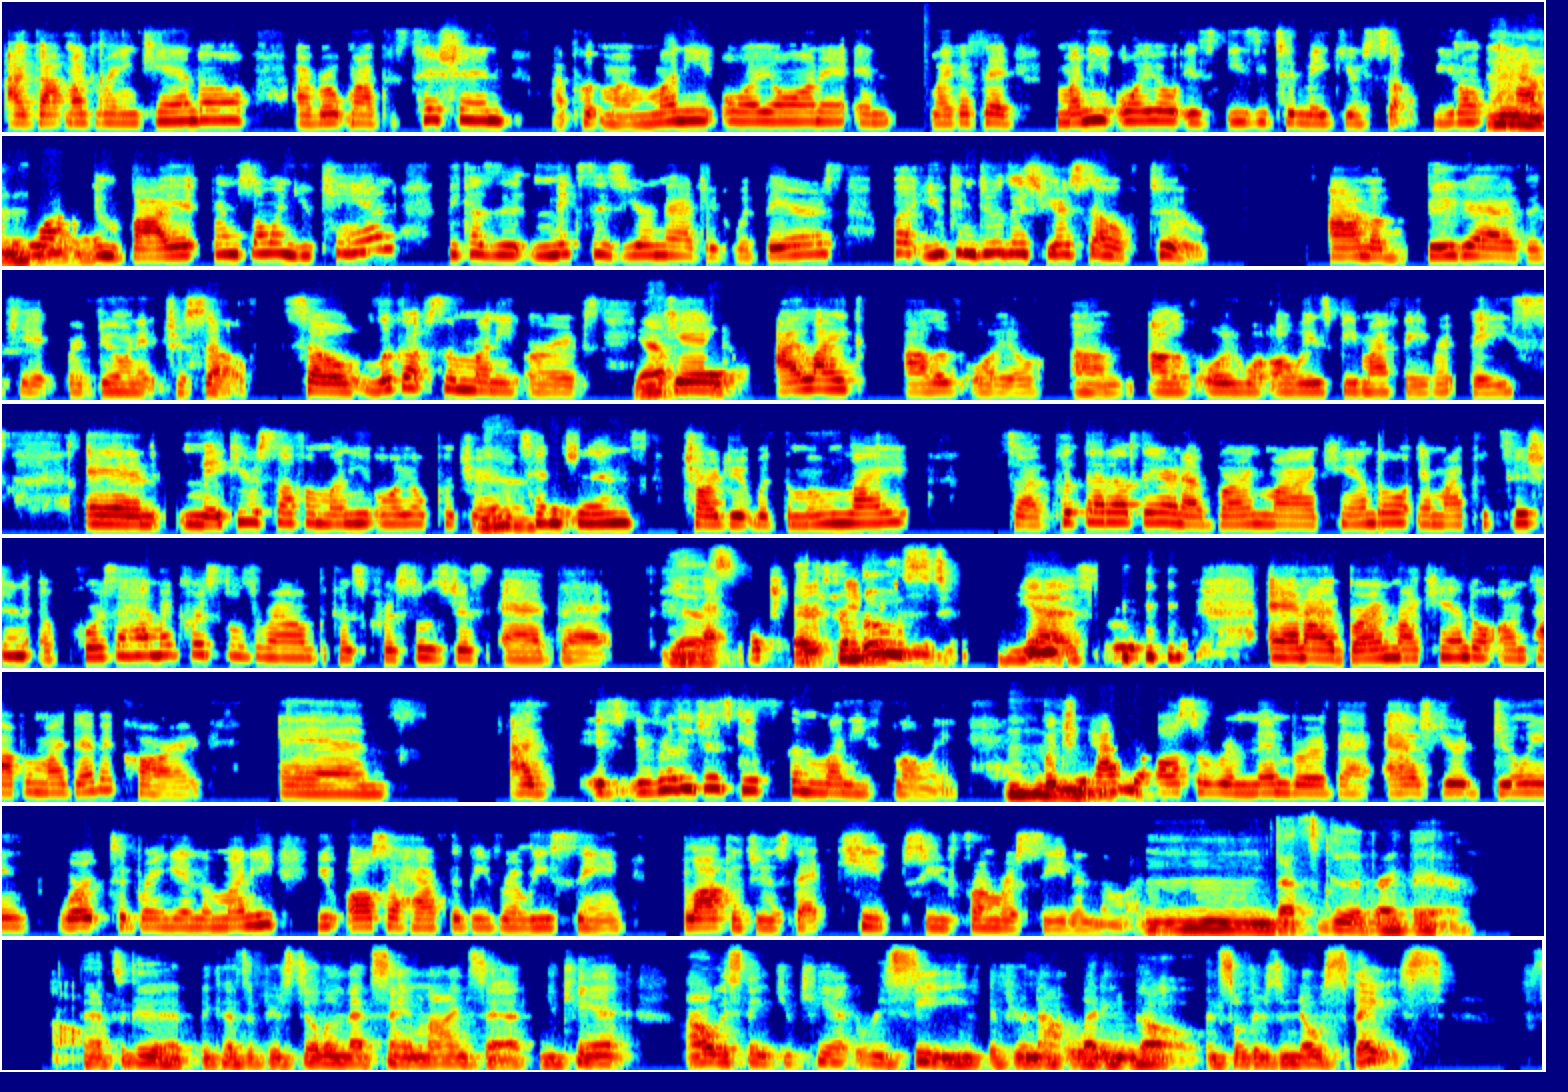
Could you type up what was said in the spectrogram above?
I got my green candle. I wrote my petition. I put my money oil on it and like I said, money oil is easy to make yourself. You don't mm. have to go out mm. and buy it from someone. You can because it mixes your magic with theirs, but you can do this yourself too. I'm a big advocate for doing it yourself. So look up some money herbs. Yep. Get I like olive oil. Um, olive oil will always be my favorite base. And make yourself a money oil, put your yeah. intentions, charge it with the moonlight, so I put that up there and I burned my candle and my petition. Of course, I had my crystals around because crystals just add that, yes. That extra, extra boost. Yes. and I burned my candle on top of my debit card. And I it really just gets the money flowing. Mm-hmm. But you have to also remember that as you're doing work to bring in the money, you also have to be releasing blockages that keeps you from receiving the money. Mm, that's good right there. Oh. That's good because if you're still in that same mindset, you can't. I always think you can't receive if you're not letting go, and so there's no space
